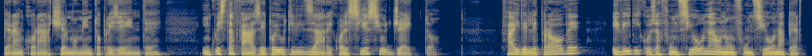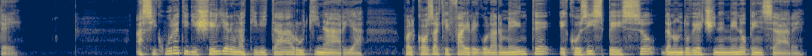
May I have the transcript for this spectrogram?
per ancorarci al momento presente, in questa fase puoi utilizzare qualsiasi oggetto. Fai delle prove e vedi cosa funziona o non funziona per te. Assicurati di scegliere un'attività rutinaria, qualcosa che fai regolarmente e così spesso da non doverci nemmeno pensare.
